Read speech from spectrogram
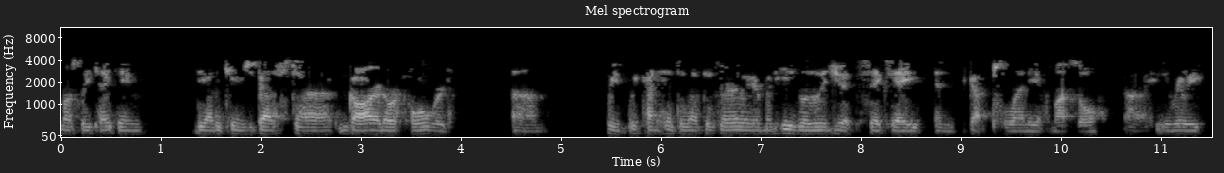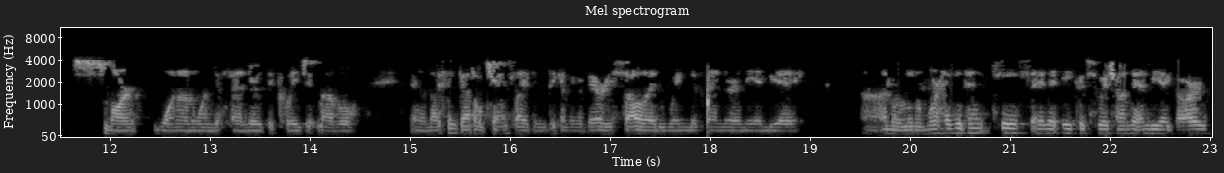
mostly taking the other team's best uh, guard or forward. Um, we we kind of hinted at this earlier, but he's a legit six eight and got plenty of muscle. Uh, he's a really smart one-on-one defender at the collegiate level, and I think that'll translate into becoming a very solid wing defender in the NBA. Uh, I'm a little more hesitant to say that he could switch on to NBA guards.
